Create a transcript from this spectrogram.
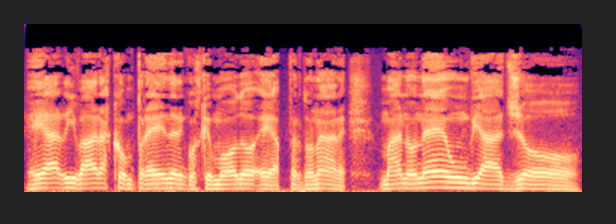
è arrivare a comprendere in qualche modo e a perdonare ma non è un viaggio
